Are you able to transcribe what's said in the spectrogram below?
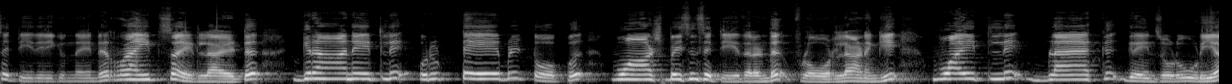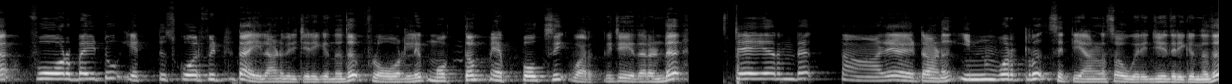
സെറ്റ് ചെയ്തിരിക്കുന്നതിന്റെ റൈറ്റ് സൈഡിലായിട്ട് ഗ്രാനൈറ്റിൽ ഒരു table top wash basin set ചെയ്തിട്ടുണ്ട്. ഫ്ലോറിലാണെങ്കിൽ വൈറ്റിൽ ബ്ലാക്ക് ഗ്രെയിൻസോട് കൂടിയ ഫോർ ബൈ ടു എട്ട് സ്ക്വയർ ഫീറ്റ് ടൈലാണ് വിരിച്ചിരിക്കുന്നത്. ഫ്ലോറിൽ മൊത്തം എപ്പോക്സി വർക്ക് ചെയ്തിട്ടുണ്ട്. സ്റ്റെയറിന്റെ താഴെയായിട്ടാണ് ഇൻവെർട്ടർ സെറ്റ് ചെയ്യാനുള്ള സൗകര്യം ചെയ്തിരിക്കുന്നത്.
